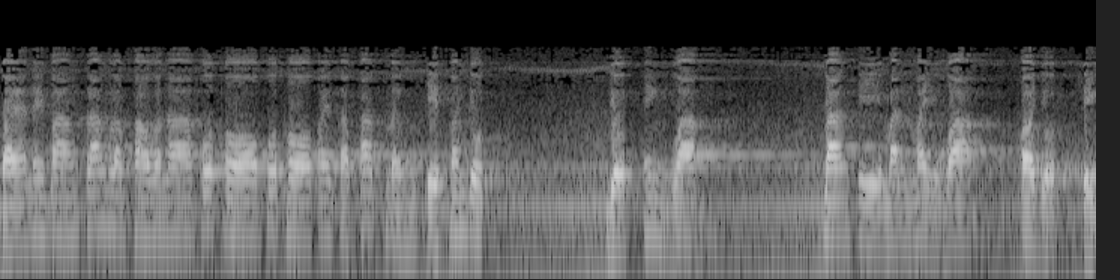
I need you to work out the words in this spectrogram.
แต่ในบางครั้งเราภาวนาพุทโธพุทโธไปสักพักหนึ่งจิตมันหยุด หยุดนิ่งว่าง บางทีมันไม่ว่าง ก็หยุดสิ่ง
